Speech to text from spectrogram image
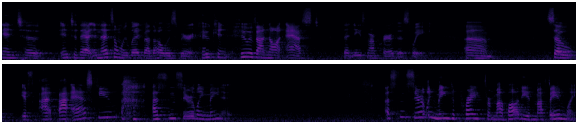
into into that, and that's only led by the Holy Spirit. Who can who have I not asked that needs my prayer this week? Um, so if I, if I ask you, I sincerely mean it. I sincerely mean to pray for my body and my family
